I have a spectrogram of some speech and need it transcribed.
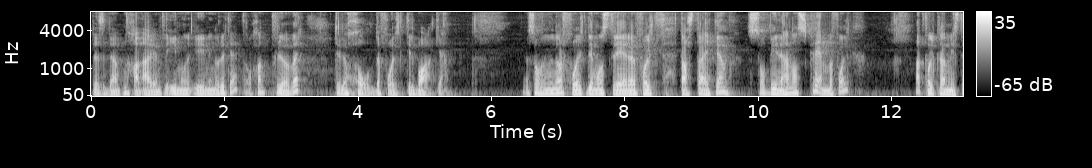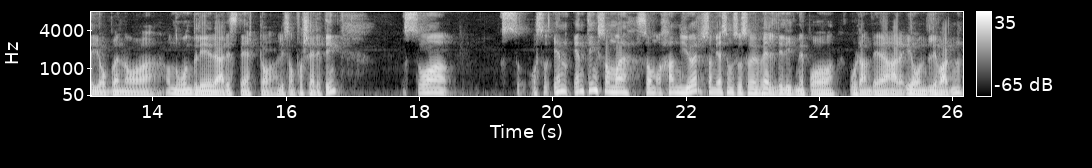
presidenten han er egentlig i minoritet, og han prøver til å holde folk tilbake. Så når folk demonstrerer, folk tar streiken, så begynner han å skremme folk. At folk kan miste jobben, og, og noen blir arrestert og sånn forskjellige ting. Så, så en, en, ting som, som, han gjør, som jeg syns er veldig lignende på hvordan det er i åndelig verden,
